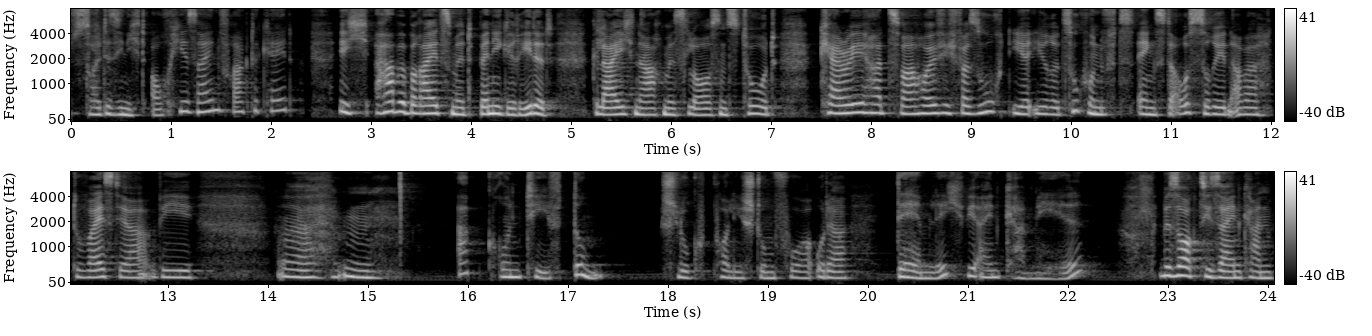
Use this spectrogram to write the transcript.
sollte sie nicht auch hier sein? fragte Kate. Ich habe bereits mit Benny geredet, gleich nach Miss Lawsons Tod. Carrie hat zwar häufig versucht, ihr ihre Zukunftsängste auszureden, aber du weißt ja, wie äh, hm, abgrundtief dumm, schlug Polly stumm vor, oder dämlich wie ein Kamel? Besorgt sie sein kann.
